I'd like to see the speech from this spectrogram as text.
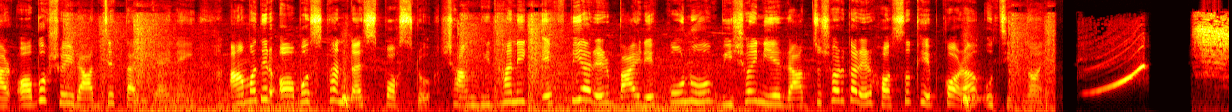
আর অবশ্যই রাজ্যের তালিকায় নেই। আমাদের অবস্থানটা স্পষ্ট, সাংবিধানিক এখতিয়ারের বাইরে কোনো বিষয় নিয়ে রাজ্য সরকারের হস্তক্ষেপ করা উচিত নয়। you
